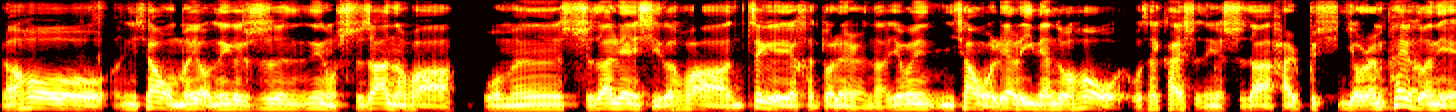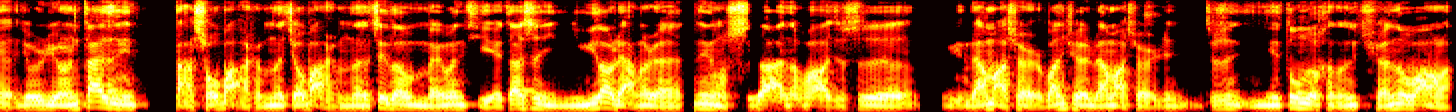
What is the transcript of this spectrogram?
然后你像我们有那个就是那种实战的话，我们实战练习的话，这个也很锻炼人的。因为你像我练了一年多后，我才开始那个实战，还是不行。有人配合你，就是有人带着你。打手把什么的，脚把什么的，这个没问题。但是你遇到两个人那种实战的话，就是两码事儿，完全两码事儿。就是你的动作可能全都忘了，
